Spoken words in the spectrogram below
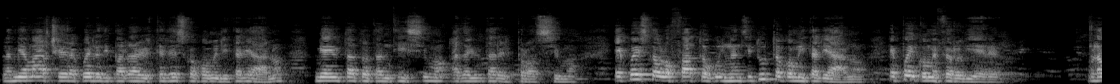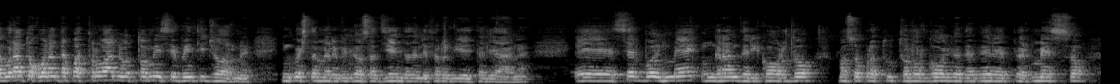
la mia marcia era quella di parlare il tedesco come l'italiano, mi ha aiutato tantissimo ad aiutare il prossimo e questo l'ho fatto innanzitutto come italiano e poi come ferroviere. Ho lavorato 44 anni, 8 mesi e 20 giorni in questa meravigliosa azienda delle ferrovie italiane e servo in me un grande ricordo, ma soprattutto l'orgoglio di aver permesso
